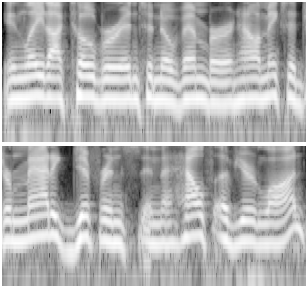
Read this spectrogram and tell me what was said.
in late October into November and how it makes a dramatic difference in the health of your lawn.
